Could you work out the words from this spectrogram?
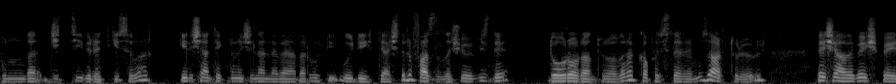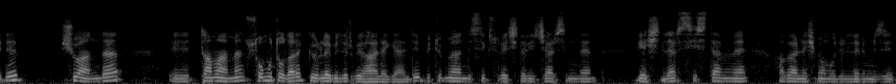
bunun da ciddi bir etkisi var. Gelişen teknolojilerle beraber uydu, ihtiyaçları fazlalaşıyor ve biz de doğru orantılı olarak kapasitelerimizi arttırıyoruz. 5A ve 5B'de şu anda e, tamamen somut olarak görülebilir bir hale geldi. Bütün mühendislik süreçleri içerisinden geçtiler. Sistem ve haberleşme modüllerimizi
